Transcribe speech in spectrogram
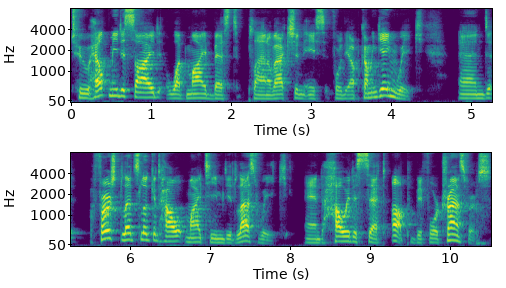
to help me decide what my best plan of action is for the upcoming game week. And first, let's look at how my team did last week and how it is set up before transfers.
